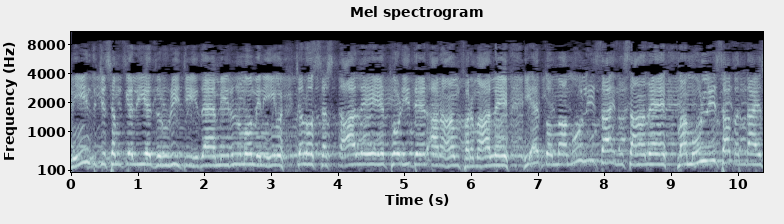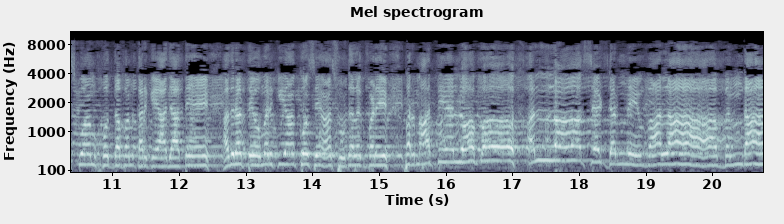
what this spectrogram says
نیند جسم کے لیے ضروری چیز ہے۔ امیر المومنین چلو سستا لے، تھوڑی دیر آرام فرما لے۔ یہ تو معمولی سا انسان ہے، معمولی سا بندہ اس کو ہم خود دفن کر کے آ جاتے ہیں۔ حضرت عمر کی آنکھوں سے آنسو ڈلک پڑے۔ فرماتے ہیں لوگوں اللہ سے ڈرنے والا بندہ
